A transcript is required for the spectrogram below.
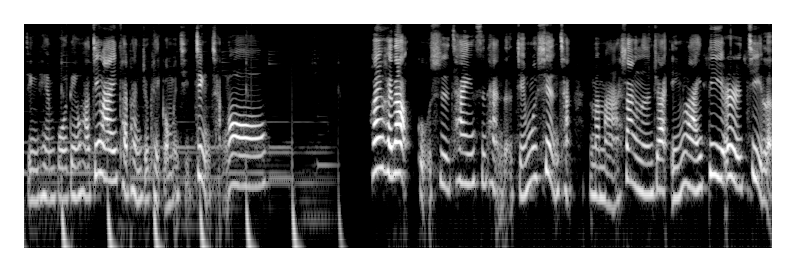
今天拨电话进来，开盘就可以跟我们一起进场哦。欢迎回到股市，蔡因斯坦的节目现场。那么马上呢就要迎来第二季了，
